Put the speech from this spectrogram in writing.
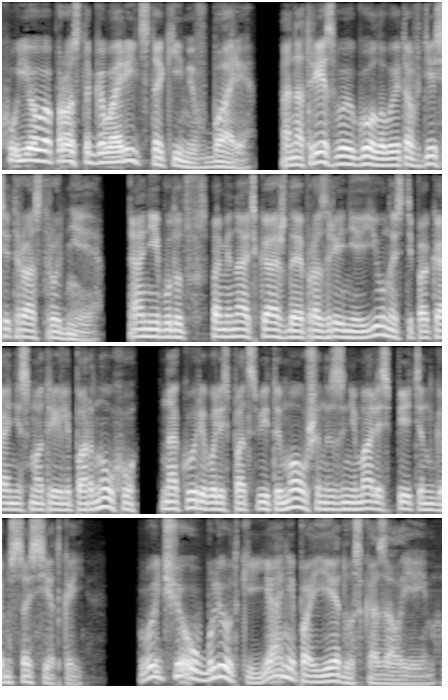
Хуёво просто говорить с такими в баре. А на трезвую голову это в десять раз труднее. Они будут вспоминать каждое прозрение юности, пока они смотрели порнуху, накуривались под свиты моушен и занимались петингом с соседкой. «Вы чё, ублюдки, я не поеду», — сказал я им.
